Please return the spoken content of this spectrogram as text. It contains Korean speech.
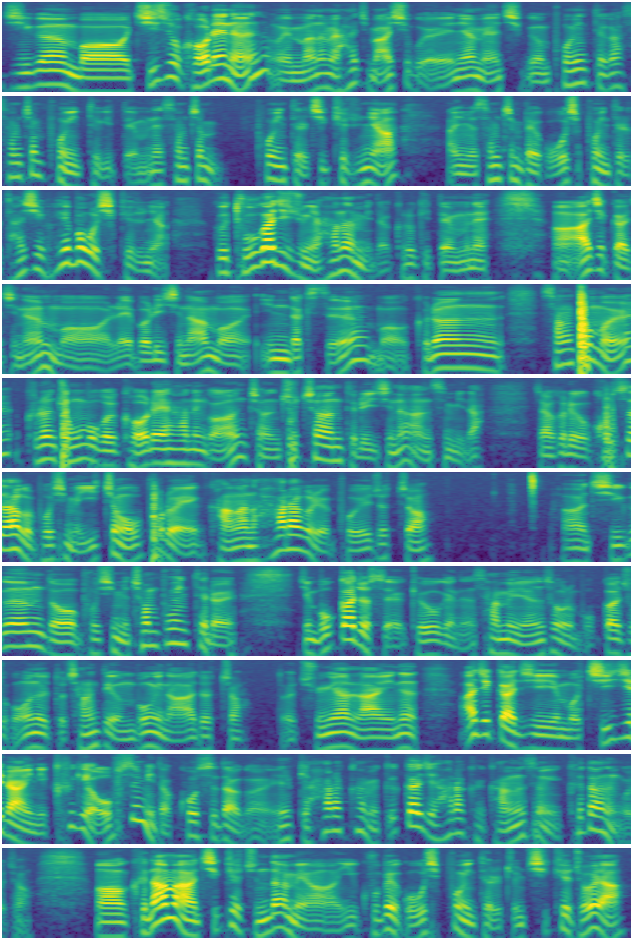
지금 뭐 지수 거래는 웬만하면 하지 마시고요. 왜냐하면 지금 포인트가 3,000포인트이기 때문에 3,000포인트를 지켜주냐 아니면 3150포인트를 다시 회복을 시켜주냐 그 두 가지 중에 하나입니다. 그렇기 때문에 어, 아직까지는 뭐 레버리지나 뭐 인덱스 뭐 그런 상품을 그런 종목을 거래하는 건 저는 추천드리지는 않습니다. 자 그리고 코스닥을 보시면 2.5%의 강한 하락을 보여줬죠. 어, 지금도 보시면 1000포인트를 지금 못 가졌어요. 결국에는 3일 연속으로 못 가지고 오늘 또 장대 음봉이 나와줬죠. 또 중요한 라인은 아직까지 뭐 지지 라인이 크게 없습니다. 코스닥은 이렇게 하락하면 끝까지 하락할 가능성이 크다는 거죠. 어 그나마 지켜준다면 이 950포인트를 좀 지켜줘야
